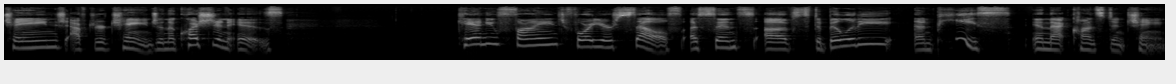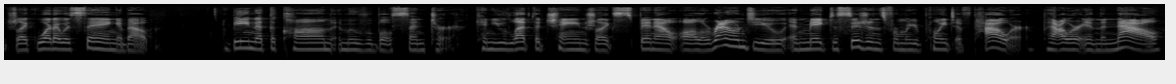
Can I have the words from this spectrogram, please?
Change after change. And the question is, can you find for yourself a sense of stability and peace in that constant change? Like what I was saying about being at the calm, immovable center? Can you let the change like spin out all around you and make decisions from your point of power, power in the now?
